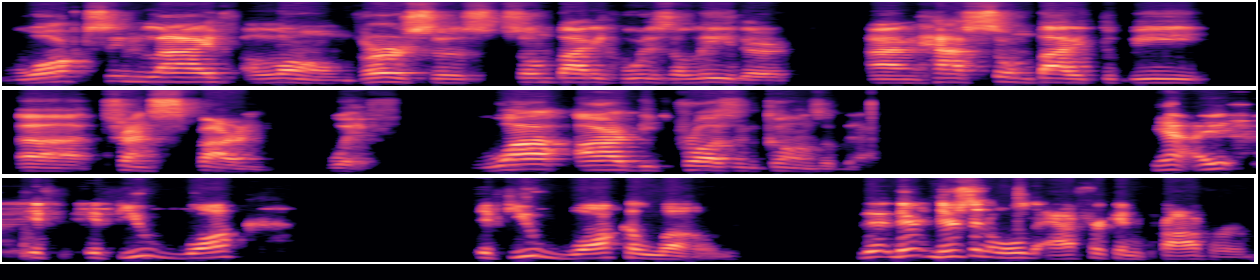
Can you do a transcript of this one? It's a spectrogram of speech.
walks in life alone versus somebody who is a leader and has somebody to be uh, transparent with. What are the pros and cons of that? Yeah I, if if you walk if you walk alone there, there's an old african proverb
